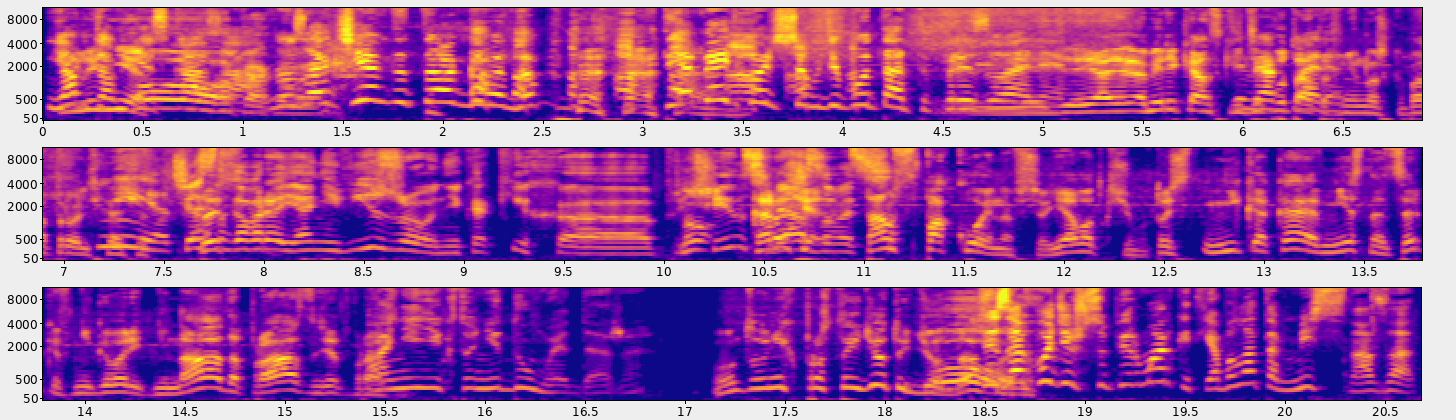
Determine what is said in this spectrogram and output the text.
Я бы Или так не нет? О, сказала. как Ну вы. зачем ты так говоришь? Ты опять хочешь, чтобы депутаты призвали? И Американских Тебя депутатов парят. немножко потроллить хочу. Нет. Честно есть, говоря, я не вижу никаких э, ну, причин короче, связывать... там спокойно все. Я вот к чему. То есть никакая местная церковь не говорит, не надо праздновать этот О праздник. ней никто не думает даже. Вот у них просто идет, идет. Да, Ты заходишь в супермаркет, я была там месяц назад,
